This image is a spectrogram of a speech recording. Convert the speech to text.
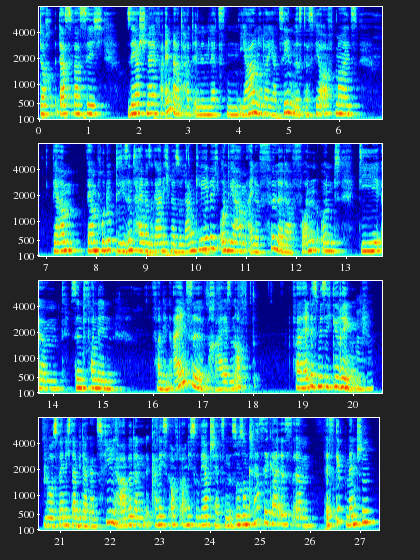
Doch das, was sich sehr schnell verändert hat in den letzten Jahren oder Jahrzehnten, ist, dass wir oftmals wir haben, wir haben Produkte, die sind teilweise gar nicht mehr so langlebig und wir haben eine Fülle davon und die ähm, sind von den, von den Einzelpreisen oft verhältnismäßig gering. Mhm. Bloß wenn ich dann wieder ganz viel habe, dann kann ich es oft auch nicht so wertschätzen. So, so ein Klassiker ist, ähm, es gibt Menschen,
